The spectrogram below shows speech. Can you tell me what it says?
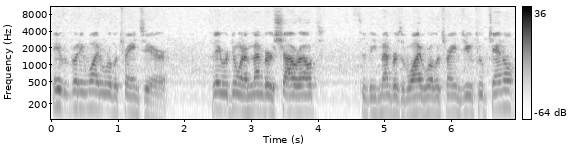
Hey everybody, Wide World of Trains here. Today we're doing a member shout out to the members of Wide World of Trains YouTube channel.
